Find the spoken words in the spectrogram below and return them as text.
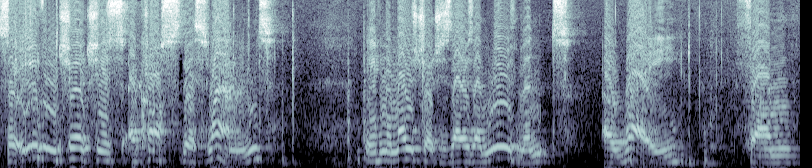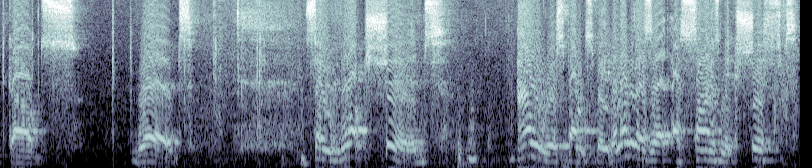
So even churches across this land, even in those churches, there is a movement away from God's word. So what should our response be? Whenever there's a, a seismic shift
